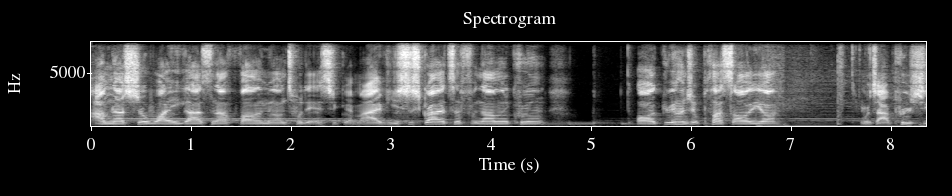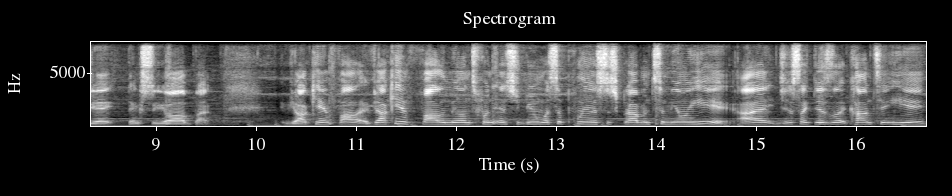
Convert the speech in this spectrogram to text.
I'm not sure why you guys not following me on Twitter and Instagram. Alright, if you subscribe to Phenomenal Crew, all 300 plus all y'all, which I appreciate. Thanks to y'all. But if y'all can't follow, if y'all can't follow me on Twitter, Instagram, what's the point of subscribing to me on here? I just like there's lit content here,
